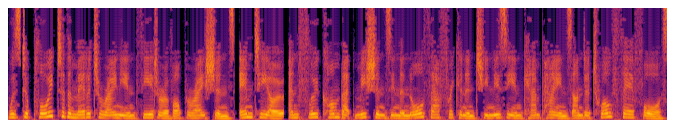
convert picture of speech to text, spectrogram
was deployed to the Mediterranean Theater of Operations (MTO) and flew combat missions in the North African and Tunisian campaigns under 12th Air Force.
